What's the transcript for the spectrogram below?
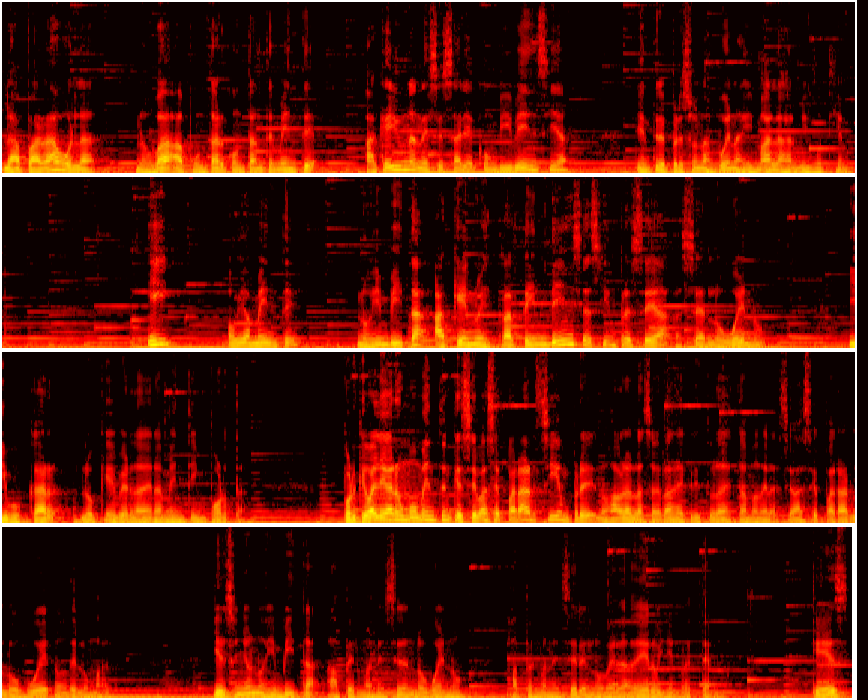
La parábola nos va a apuntar constantemente a que hay una necesaria convivencia entre personas buenas y malas al mismo tiempo. Y obviamente nos invita a que nuestra tendencia siempre sea hacer lo bueno y buscar lo que verdaderamente importa. Porque va a llegar un momento en que se va a separar, siempre nos habla la Sagrada Escritura de esta manera, se va a separar lo bueno de lo malo. Y el Señor nos invita a permanecer en lo bueno, a permanecer en lo verdadero y en lo eterno, que es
